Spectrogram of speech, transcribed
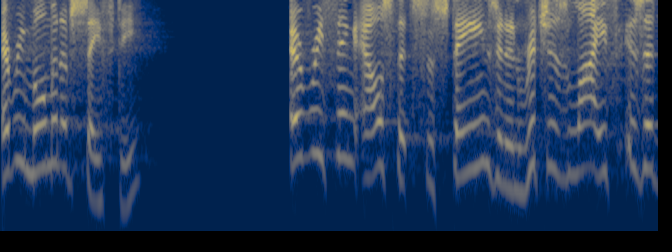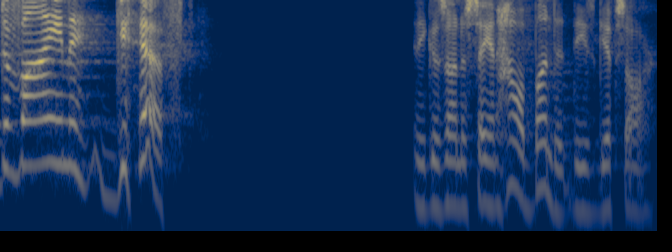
every moment of safety, everything else that sustains and enriches life is a divine gift. And he goes on to say, and how abundant these gifts are.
